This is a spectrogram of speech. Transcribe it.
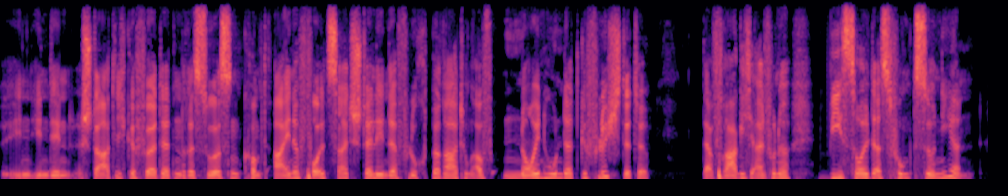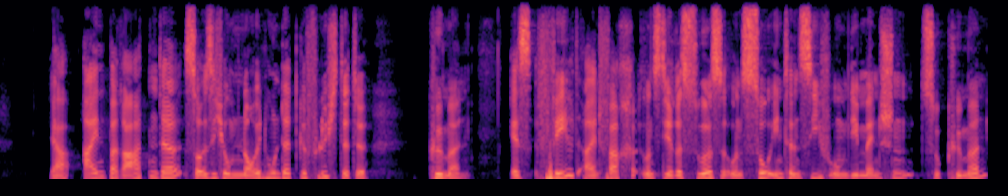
in, in den staatlich geförderten Ressourcen kommt eine Vollzeitstelle in der Fluchtberatung auf 900 Geflüchtete. Da frage ich einfach nur, wie soll das funktionieren? Ja, ein Beratender soll sich um 900 Geflüchtete kümmern. Es fehlt einfach uns die Ressource, uns so intensiv um die Menschen zu kümmern,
